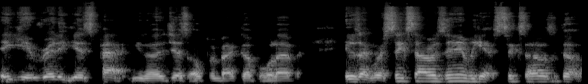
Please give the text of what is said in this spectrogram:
it really gets packed. You know, it just opened back up or whatever." He was like, "We're six hours in. We got six hours to go."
